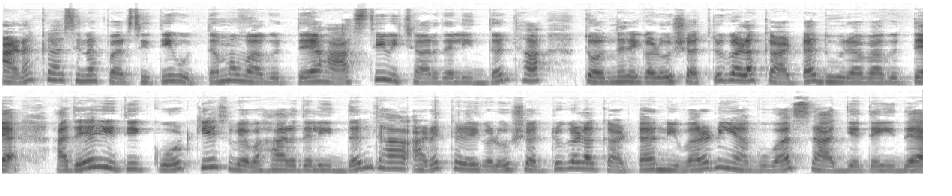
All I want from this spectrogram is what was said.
ಹಣಕಾಸಿನ ಪರಿಸ್ಥಿತಿ ಉತ್ತಮವಾಗುತ್ತೆ. ಆಸ್ತಿ ವಿಚಾರದಲ್ಲಿ ಇದ್ದಂತಹ ತೊಂದರೆಗಳು ಶತ್ರುಗಳ ಕಾಟ ದೂರವಾಗುತ್ತೆ. ಅದೇ ರೀತಿ ಕೋರ್ಟ್ ಕೇಸ್ ವ್ಯವಹಾರದಲ್ಲಿ ಇದ್ದಂತಹ ಅಡೆತಡೆಗಳು ಶತ್ರುಗಳ ಕಾಟ ನಿವಾರಣೆಯಾಗುವ ಸಾಧ್ಯತೆ ಇದೆ.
